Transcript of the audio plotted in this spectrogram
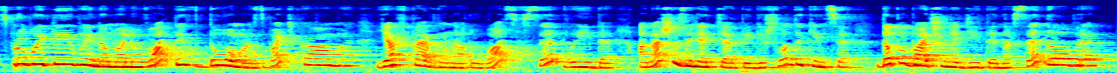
Спробуйте і ви намалювати вдома з батьками. Я впевнена, у вас все вийде. А наше заняття підійшло до кінця. До побачення, діти, на все добре!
